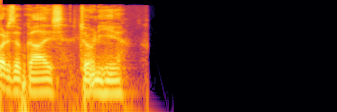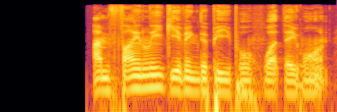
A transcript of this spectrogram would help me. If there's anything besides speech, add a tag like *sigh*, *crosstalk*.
What is up guys, Tony here. I'm finally giving the people what they want.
